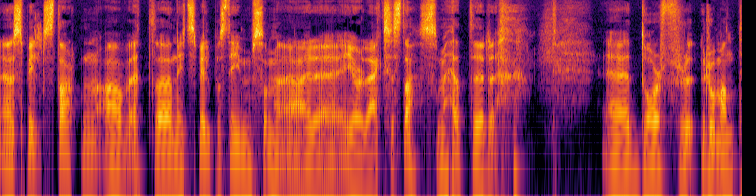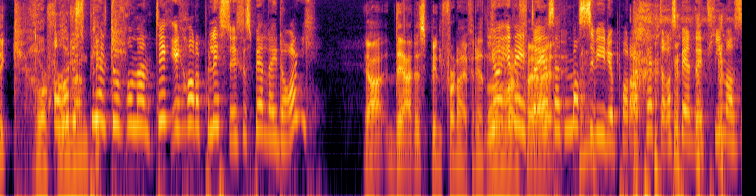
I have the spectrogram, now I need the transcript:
eh, spilt starten av et eh, nytt spill på Steam som er eh, i Early Access, da, som heter Dorf Romantic. Dorf Å, har du spilt Dorf Romantic? Jeg har det på lista, jeg skal spille det i dag. Ja, det er et spill for deg, Frida. Ja, jeg vet det. Jeg har sett masse videoer på det. Petter har spilt det times,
